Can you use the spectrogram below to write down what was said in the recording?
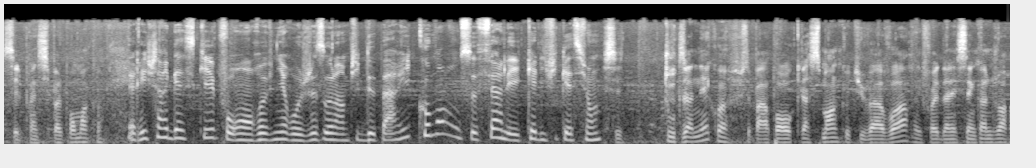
c'est le principal pour moi. Quoi. Richard Gasquet, pour en revenir aux Jeux Olympiques de Paris, comment vont se faire les qualifications? Toute l'année. quoi. C'est par rapport au classement que tu vas avoir. Il faut être dans les 50 joueurs,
